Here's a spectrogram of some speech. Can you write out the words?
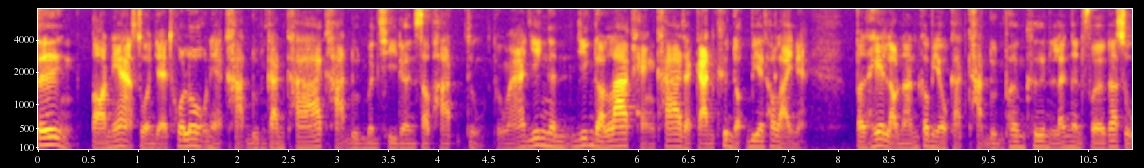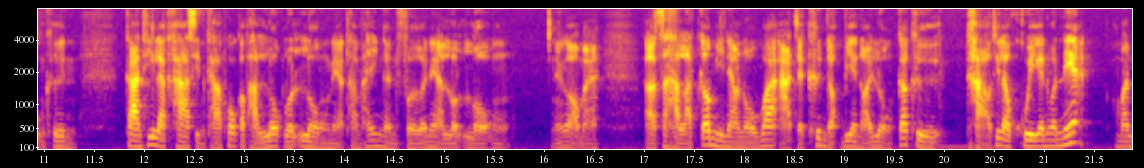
ซึ่งตอนนี้ส่วนใหญ่ทั่วโลกเนี่ยขาดดุลการค้า ขาดดุลบัญชีเดินสะพัดถูกถูกไหมยิ่งเงินยิ่งดอลลาร์แข็งค่าจากการขึ้นดอกเบี้ยเท่าไหร่เนี่ยประเทศเหล่านั้นก็มีโอกาสขาดดุลเพิ่มขึ้น และเงินเฟ้อก็สูงขึ้น การที่ราคาสินค้าโภคภัณฑ์โลกลดลงเนี่ยทำให้เงินเฟ้อเนี่ยลดลงนึกออกไหมสหรัฐก็มีแนวโน้มว่าอาจจะขึ้นดอกเบี้ยน้อยลง ก็คือข่าวที่เราคุยกันวันเนี้ยมัน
